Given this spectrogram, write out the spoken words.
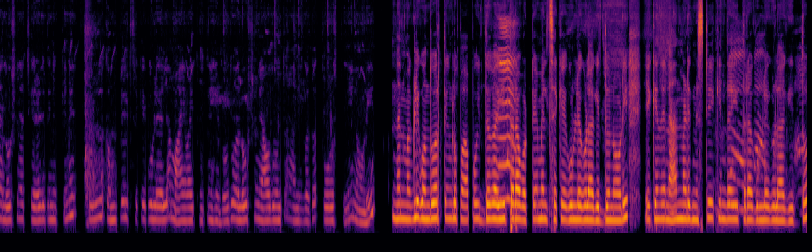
ಆ ಲೋಷನ್ ಹಚ್ಚಿ ಎರಡು ದಿನಕ್ಕೇ ಫುಲ್ ಕಂಪ್ಲೀಟ್ ಸೆಕೆಗಳೆಲ್ಲ ಮಾಯವಾಯಿತು ಅಂತಲೇ ಹೇಳ್ಬೋದು. ಆ ಲೋಷನ್ ಯಾವುದು ಅಂತ ನಾನು ಇವಾಗ ತೋರಿಸ್ತೀನಿ ನೋಡಿ. ನನ್ನ ಮಗಳಿಗೆ ಒಂದೂವರೆ ತಿಂಗಳು ಪಾಪು ಇದ್ದಾಗ ಈ ಥರ ಹೊಟ್ಟೆ ಮೇಲೆ ಸೆಕೆ ಗುಳ್ಳೆಗಳಾಗಿದ್ದು ನೋಡಿ. ಏಕೆಂದರೆ ನಾನು ಮಾಡಿದ ಮಿಸ್ಟೇಕಿಂದ ಈ ಥರ ಗುಳ್ಳೆಗಳಾಗಿತ್ತು.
